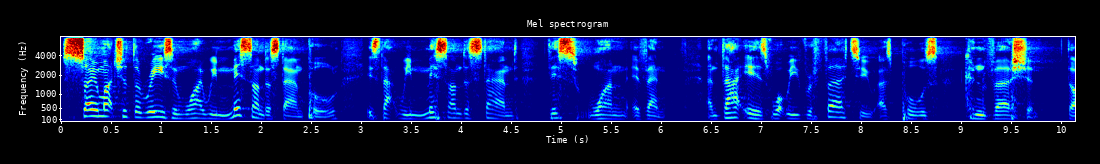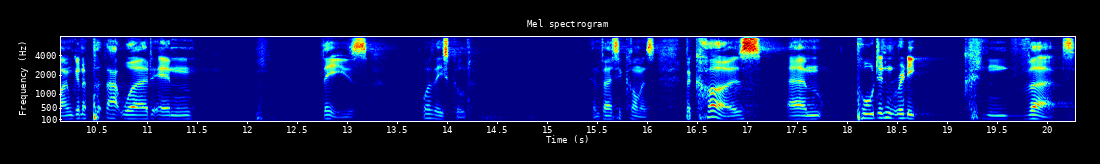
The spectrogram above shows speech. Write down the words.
so much of the reason why we misunderstand Paul is that we misunderstand this one event. And that is what we refer to as Paul's conversion. Though I'm going to put that word in these. What are these called? Inverted commas. Because um, Paul didn't really convert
